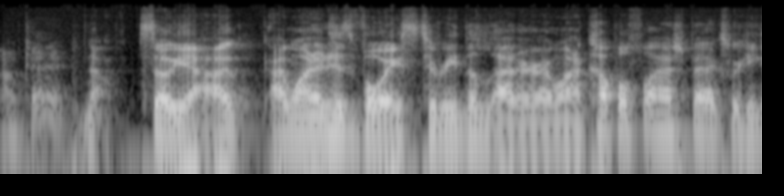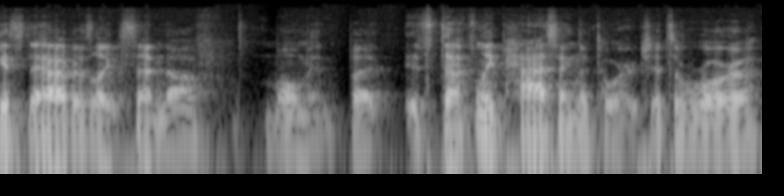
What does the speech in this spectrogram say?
Okay, no. So yeah, I I wanted his voice to read the letter. I want a couple flashbacks where he gets to have his like send off moment, but it's definitely passing the torch. It's Aurora.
